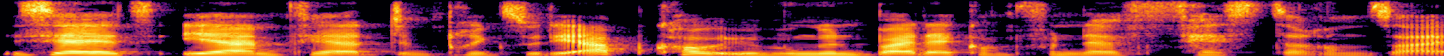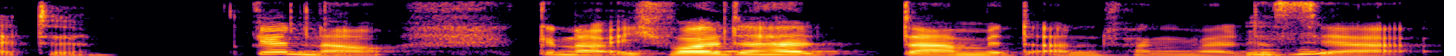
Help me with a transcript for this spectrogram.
ist ja jetzt eher ein Pferd, dem bringst du die Abkauübungen bei, der kommt von der festeren Seite. Genau, genau. Ich wollte halt damit anfangen, weil das Mhm. ja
